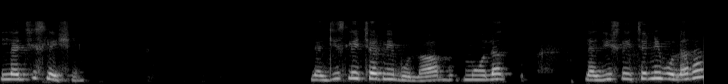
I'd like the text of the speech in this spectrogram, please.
लेजिस्लेशन लेजिस्लेचर ने बोला, मोलक लेजिस्लेचर ने बोला था,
